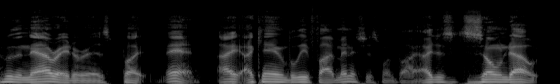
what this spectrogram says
who the narrator is, but man, I, I can't even believe five minutes just went by. I just zoned out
